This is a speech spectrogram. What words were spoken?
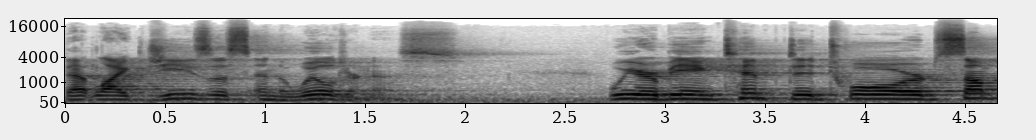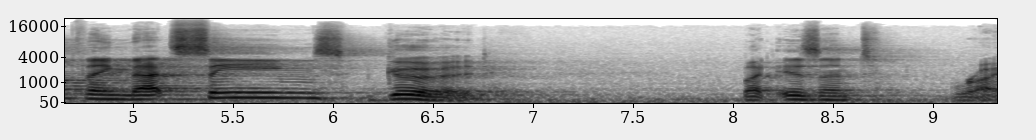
that, like Jesus in the wilderness, we are being tempted toward something that seems good but isn't right.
